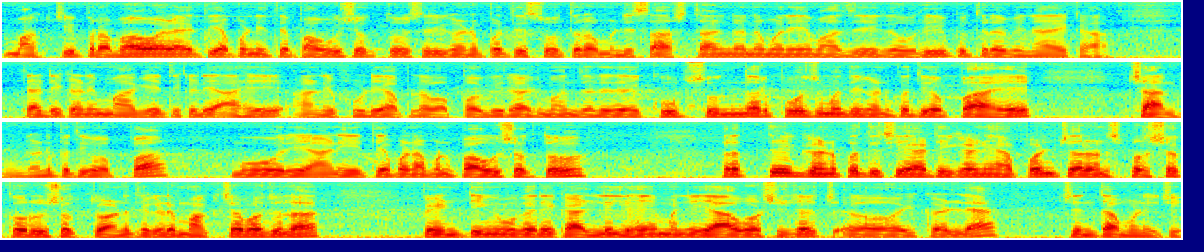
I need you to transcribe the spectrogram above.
मागची प्रभावळ आहे ती आपण इथे पाहू शकतो. श्री गणपती स्तोत्र म्हणजे साष्टांग नमने माझे गौरीपुत्र विनायका. त्या ठिकाणी मागे तिकडे आहे आणि पुढे आपला बाप्पा विराजमान झालेला आहे. खूप सुंदर पोजमध्ये गणपती बाप्पा आहे. छान. गणपती बाप्पा मोरया. आणि इथे पण आपण पाहू शकतो प्रत्येक गणपतीचे या ठिकाणी आपण चरणस्पर्श करू शकतो. आणि तिकडे मागच्या बाजूला पेंटिंग वगैरे काढलेली आहे. म्हणजे या वर्षीच्या इकडल्या चिंतामणीची.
